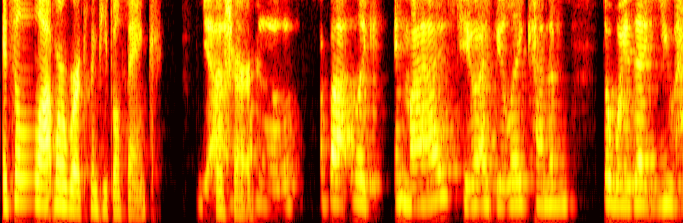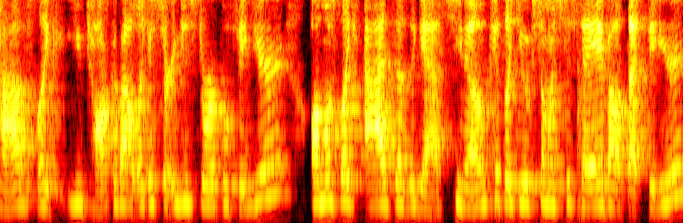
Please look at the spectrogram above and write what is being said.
it's a lot more work than people think. Yeah, For sure. But like in my eyes too, I feel like kind of the way that you have like you talk about like a certain historical figure almost like adds as a guest, you know, because like you have so much to say about that figure.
